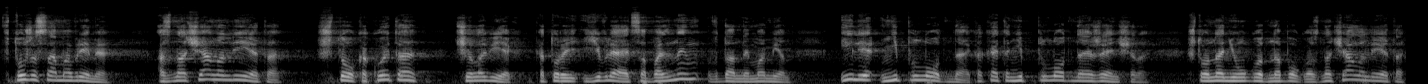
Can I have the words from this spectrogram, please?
В то же самое время, означало ли это, что какой-то человек, который является больным в данный момент, или неплодная, какая-то неплодная женщина, что она не угодна Богу. Означало ли это,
